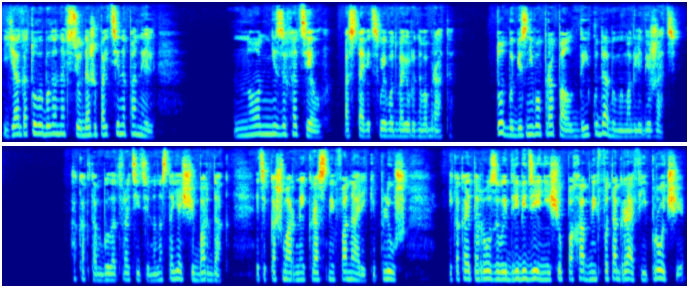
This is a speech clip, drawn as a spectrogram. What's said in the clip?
Я готова была на все, даже пойти на панель. Но он не захотел оставить своего двоюродного брата. Тот бы без него пропал, да и куда бы мы могли бежать? А как там было отвратительно, настоящий бардак. Эти кошмарные красные фонарики, плюш и какая-то розовая дребедень, еще похабные фотографии и прочее.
